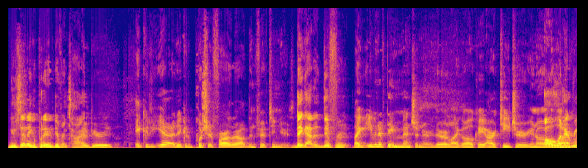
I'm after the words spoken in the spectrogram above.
you saying they could put it in a different time period? It could, yeah, they could push it farther out than 15 years. They got a different Like even if they mention her, they're like, oh, okay, our teacher, you know, Oh, when like Rey,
